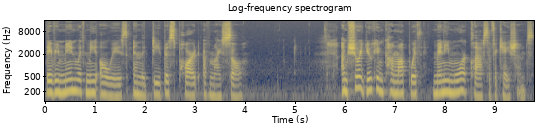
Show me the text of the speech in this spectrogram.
They remain with me always in the deepest part of my soul. I'm sure you can come up with many more classifications.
